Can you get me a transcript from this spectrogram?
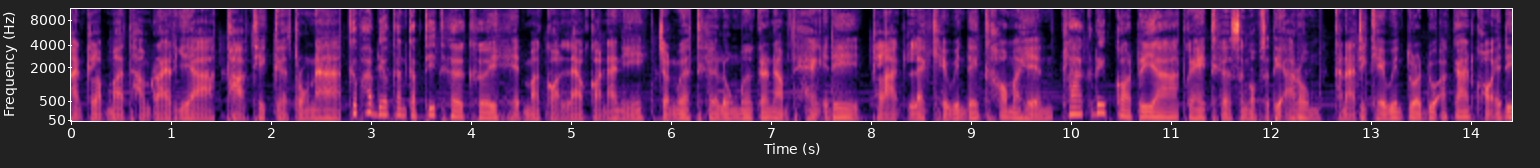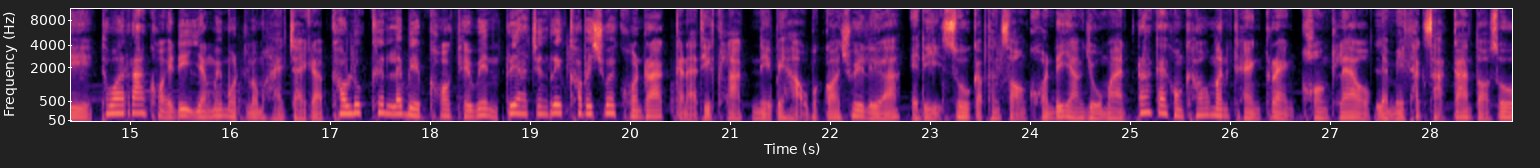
หันกลับมาทำร้ายรียา ภาพที่เกิดตรงหน้า คือภาพเดียวกันกับที่เธอเคยเห็นมาก่อนแล้วก่อนหน้านี้ จนเมื่อเธอลงมือกระหน่ำแทงเอ็ดดี้ คลาร์กและเควินได้เข้ามาเห็น คลาร์กรีบกอดรียาเพื่อให้เธอสงบสติอารมณ์ขณะณะที่เควินตรวจดูอาการของเอ็ดดี้ทว่าร่างของเอ็ดดี้ยังไม่หมดลมหายใจครับ เขาลุกขึ้นและบีบคอเควิน เรียจึงรีบเข้าไปช่วยคนรัก ขณะที่คลาร์กหนีไปหาอุปกรณ์ช่วยเหลือ เอ็ดดี้สู้กับทั้งสองคนได้อย่างอยู่มัด ร่างกายของเขามันแข็งแกร่งคล่องแคล่ว และมีทักษะการต่อสู้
